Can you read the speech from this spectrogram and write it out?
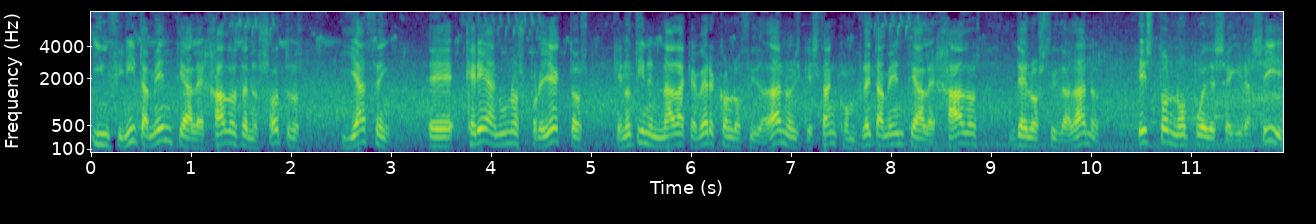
infinitamente alejados de nosotros y hacen, eh, crean unos proyectos que no tienen nada que ver con los ciudadanos y que están completamente alejados de los ciudadanos. Esto no puede seguir así,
